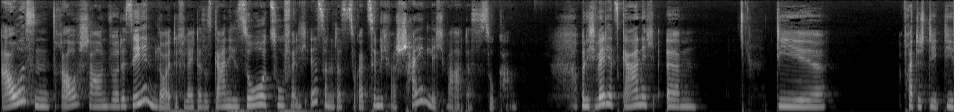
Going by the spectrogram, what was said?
außen draufschauen würde, sehen Leute vielleicht, dass es gar nicht so zufällig ist, sondern dass es sogar ziemlich wahrscheinlich war, dass es so kam. Und ich will jetzt gar nicht ähm, die praktisch die, die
